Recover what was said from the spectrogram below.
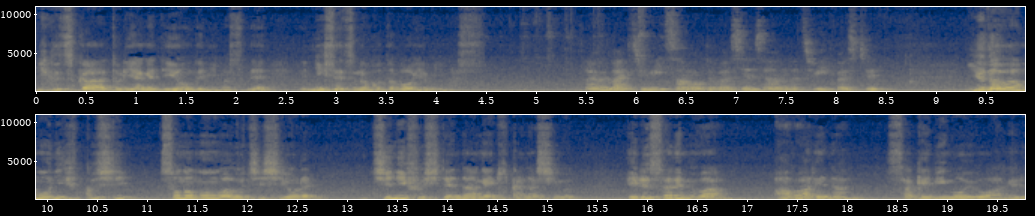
いくつか取り上げて読んでみますね。2節の言葉を読みます。ユダはモニフクシ、その門は打ちしおれ地に伏して嘆き悲しむエルサレムは哀れな叫び声を上げる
